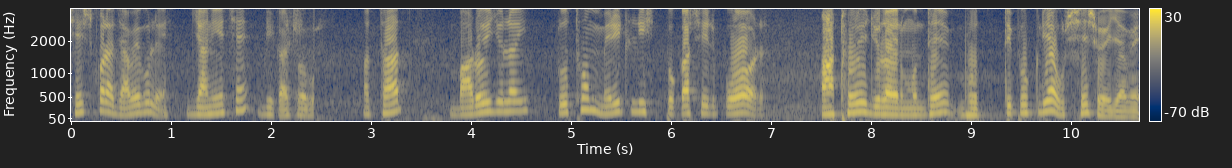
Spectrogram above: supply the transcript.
শেষ করা যাবে বলে জানিয়েছে বিকাশবাবু। অর্থাৎ বারোই জুলাই প্রথম মেরিট লিস্ট প্রকাশের পর আঠেরোই জুলাইয়ের মধ্যে ভর্তি প্রক্রিয়া শেষ হয়ে যাবে।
